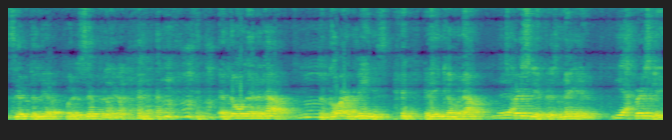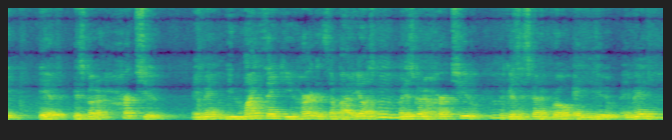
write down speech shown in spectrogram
zip the lip, put a zipper there. and don't let it out. The mm. guard means it ain't coming out. Yeah. Especially if it's negative. Yeah. Especially if it's going to hurt you. Amen. You might think you hurting somebody else, mm-hmm. but it's going to hurt you mm-hmm. because it's going to grow in you. Amen.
